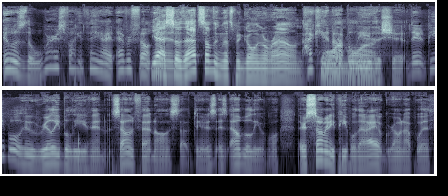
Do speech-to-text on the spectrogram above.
It was the worst fucking thing I had ever felt. yeah, man. so that's something that's been going around. I cannot believe more. this shit. Dude, people who really believe in selling fentanyl and stuff, dude, is is unbelievable. There's so many people that I have grown up with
